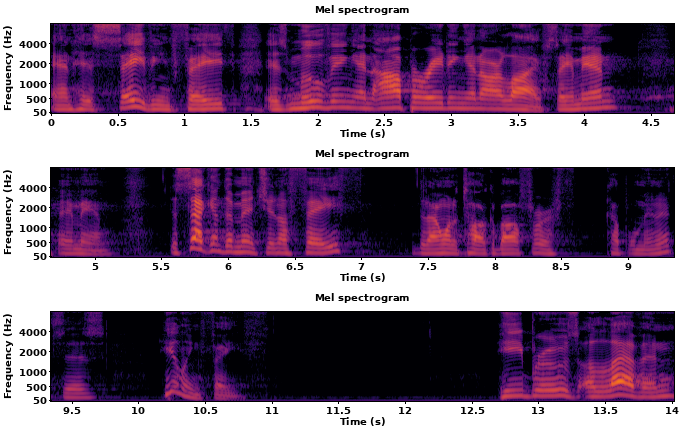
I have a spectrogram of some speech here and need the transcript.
and His saving faith is moving and operating in our lives. Amen? Amen. The second dimension of faith that I want to talk about for a couple minutes is healing faith. Hebrews 11,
